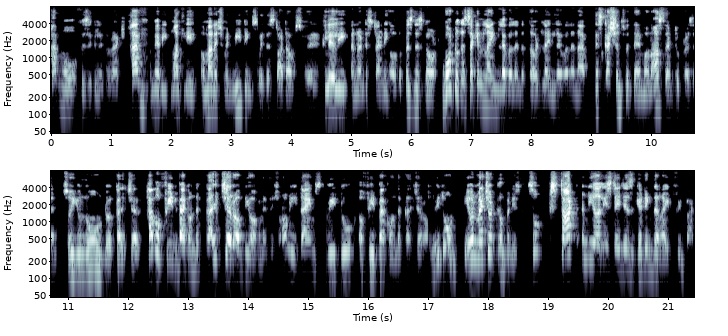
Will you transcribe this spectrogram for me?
have more physical interaction, have maybe monthly management meetings with the startups very clearly and understanding of the business goes. Go to the second line level and the third line level and have discussions with them and ask them to present so you know the culture. Have a feedback on the culture of the organization. How many times we do a feedback on the culture? We don't. Even matured companies. So start in the early stages getting the right feedback.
